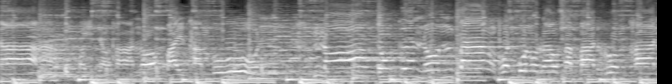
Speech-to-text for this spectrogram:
นาที่จะพาน้องไปทำบุญ น้องจงเกื้อนหนุนสร้างผลบุญเราสะบาดรวมคัน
